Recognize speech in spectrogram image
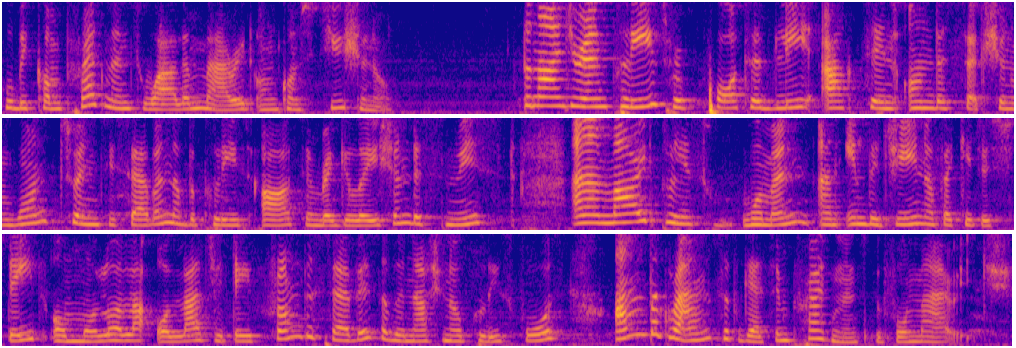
who become pregnant while unmarried unconstitutional. The Nigerian police reportedly acting under Section 127 of the Police Act and Regulation dismissed an unmarried police woman, an indigene of Ekiti State, Omolola Olajide, from the service of the National Police Force on the grounds of getting pregnant before marriage.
